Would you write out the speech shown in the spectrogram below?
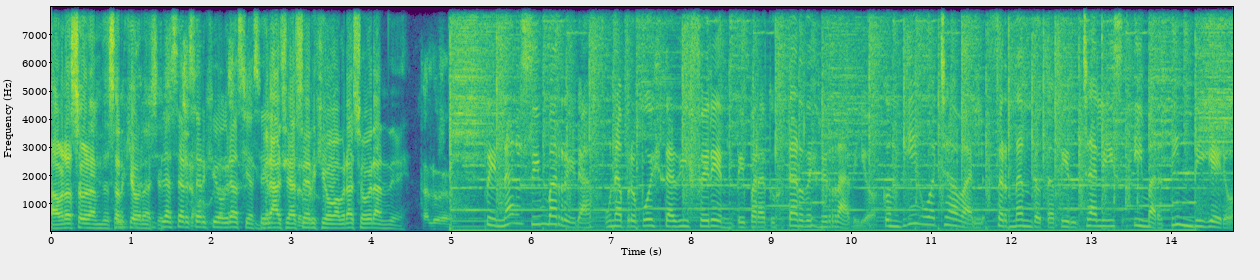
Abrazo grande, Sergio, gracias. Un placer, Sergio, gracias. Eh. Gracias, Sergio, abrazo grande. Hasta luego. Penal sin barrera, una propuesta diferente para tus tardes de radio, con Diego Achával, Fernando Tapir Chalis y Martín Diguero.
